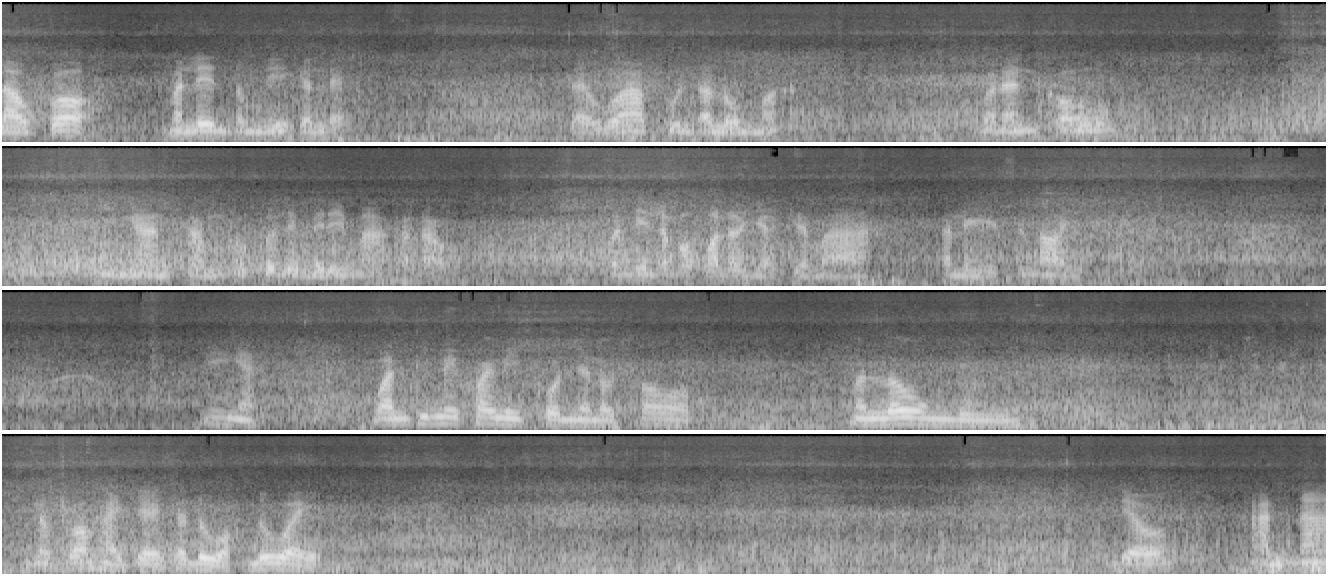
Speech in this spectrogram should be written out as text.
เราก็มาเล่นตรงนี้กันแหละ แต่ว่าคุณอารมณ์อะวันนั้นเขา มีงานทำเขาก็เลยไม่ได้มากับเรา วันนี้เราบอกว่าเราอยากจะมาทะเลสักหน่อย นี่ไง วันที่ไม่ค่อยมีคนเนี่ยเราชอบ มันโล่งดี แล้วก็หายใจสะดวกด้วย เดี๋ยวหันหน้า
